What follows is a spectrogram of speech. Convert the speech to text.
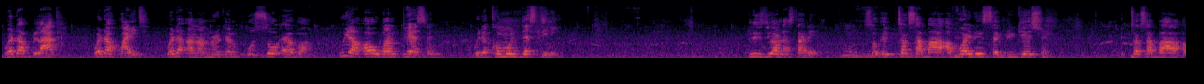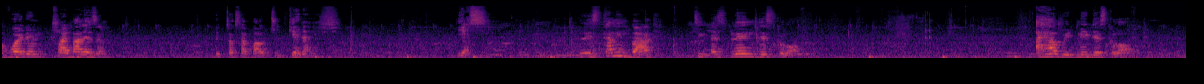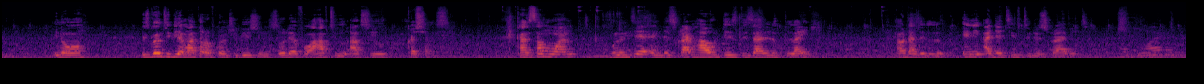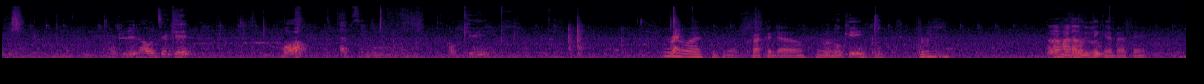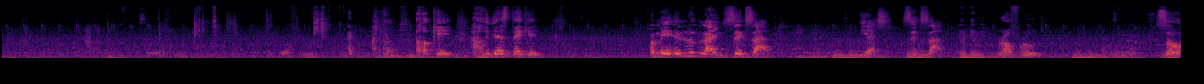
Whether black, whether white, whether an American, whosoever, we are all one person with a common destiny. Please do you understand it? So it talks about avoiding segregation. It talks about avoiding tribalism. It talks about togetherness. Yes. Please, coming back to explain this club. I have with me this club. You know, it's going to be a matter of contribution, so therefore I have to ask you questions. Can someone volunteer and describe how this design look like? How does it look? Any adjective to describe it? Okay, I will take it. More? Okay. Right. Oh, I think about crocodile. Hmm. Okay. Now, how I'm does it look? thinking about that. Okay, I will just take it. For me, it looked like zigzag. Yes, zigzag. Mm-hmm. Rough road. Mm-hmm. So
